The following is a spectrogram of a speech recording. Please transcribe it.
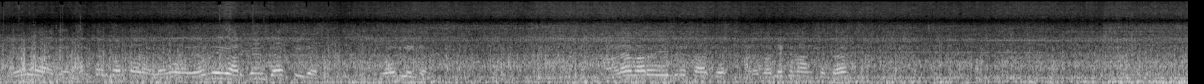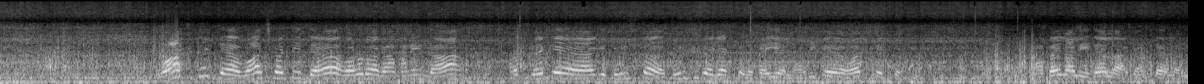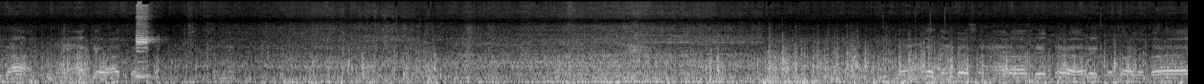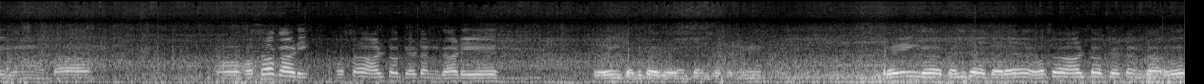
ಹೇಳುವ ಹಾಗೆ. ಸೈಡ್ ಬರ್ತಾರಲ್ಲ. ಎಲ್ರಿಗೂ ಅರ್ಜೆಂಟ್ ಜಾಸ್ತಿ ಇದೆ ಹೋಗ್ಲಿಕ್ಕೆ. ಮಳೆ ಬರೋದಿದ್ರೆ ಸಾಕು. ಮಳೆ ಬರ್ಲಿಕ್ಕಿಲ್ಲ ಅನ್ಸುತ್ತೆ? ವಾಚ್ ಕಟ್ಟಿದ್ದೆ ವಾಚ್ ಕಟ್ಟಿದ್ದೆ ಹೊರಡುವಾಗ ಮನೆಯಿಂದ. ಬೇಕೆ ಹಾಗೆ ತುರಿಸ್ತಾ, ತುರಿಸಿದಾಗೆ ಆಗ್ತದೆ ಕೈಯೆಲ್ಲ. ಅದಕ್ಕೆ ವಾಚ್ ಕಟ್ಟು ಮೊಬೈಲಲ್ಲಿ ಇದೆ ಅಲ್ಲ, ಗಂಟೆ ಅಲ್ಲ ಈಗ. ಸುಮ್ಮನೆ ಯಾಕೆ ವಾಚ್ ಕಟ್ಟು ಜನ್ರೇಷನ್ ಗೊತ್ತಾಗುತ್ತೆ. ಏನು ಅಂತ. ಹೊಸ ಗಾಡಿ, ಹೊಸ ಆಲ್ಟೋ ಕೇಟನ್ ಗಾಡಿ. ಡ್ರೈವಿಂಗ್ ಕಲಿತಾ ಇದೆ ಅಂತ ಅನ್ಕೋತೀನಿ. ಡ್ರೈವಿಂಗ್ ಕಲಿತಾ ಇದ್ದಾರೆ. ಹೊಸ Alto K ten car.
